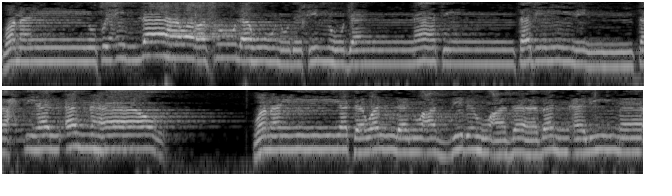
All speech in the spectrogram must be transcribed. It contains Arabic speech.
وَمَن يُطِعِ اللَّهَ وَرَسُولَهُ نُدْخِلْهُ جَنَّاتٍ تَجْرِي مِن تَحْتِهَا الْأَنْهَارُ وَمَن يَتَوَلَّ نُعَذِّبْهُ عَذَابًا أَلِيمًا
